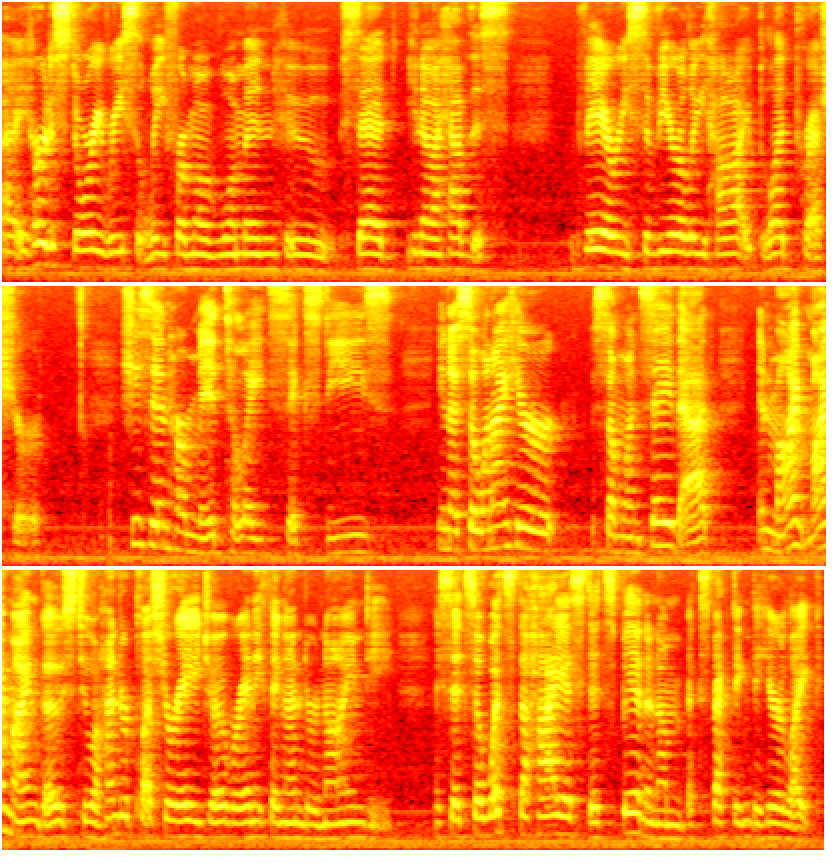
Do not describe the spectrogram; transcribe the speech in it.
I heard a story recently from a woman who said, You know, I have this very severely high blood pressure. She's in her mid to late 60s. You know, so when I hear someone say that, in my my mind goes to 100 plus your age over anything under 90. I said, "So what's the highest it's been?" And I'm expecting to hear like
